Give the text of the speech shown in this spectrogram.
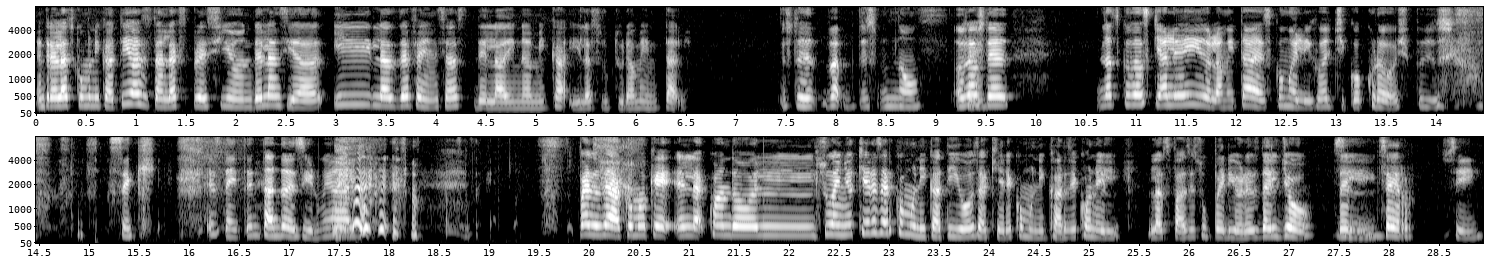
Entre las comunicativas están la expresión de la ansiedad y las defensas de la dinámica y la estructura mental. Usted, no, o sea, usted, las cosas que ha leído, la mitad es como el hijo del chico crush, pues yo sé, que está intentando decirme algo. Pues, o sea, como que en la- cuando el sueño quiere ser comunicativo, o sea, quiere comunicarse con el, las fases superiores del yo, del Sí. ser, Sí,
